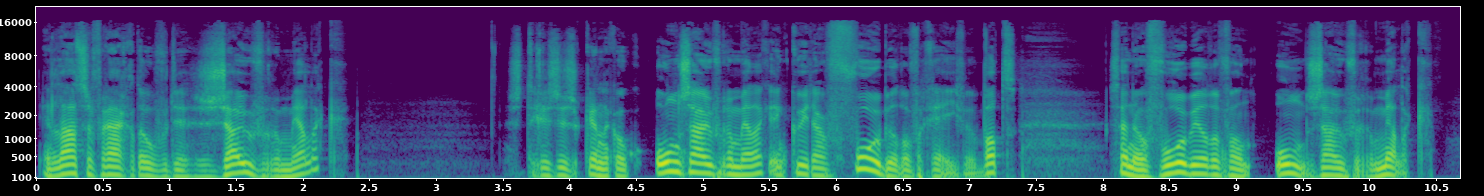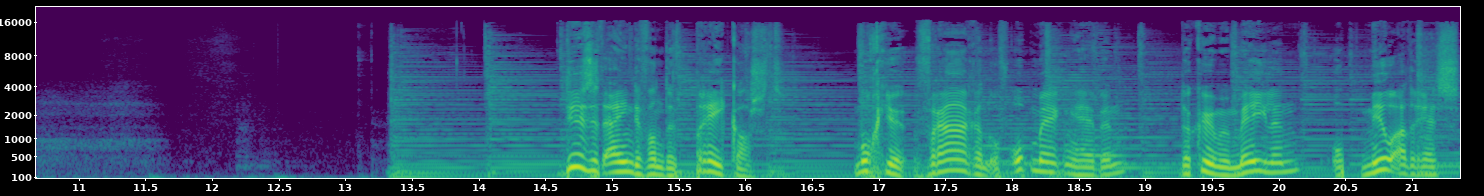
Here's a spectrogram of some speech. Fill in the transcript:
En de laatste vraag gaat over de zuivere melk. Dus er is dus kennelijk ook onzuivere melk. En kun je daar voorbeelden van geven? Wat zijn nou voorbeelden van onzuivere melk? Dit is het einde van de prekast. Mocht je vragen of opmerkingen hebben, dan kun je me mailen op mailadres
